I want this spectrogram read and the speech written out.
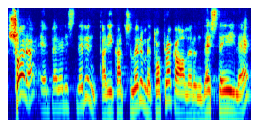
Sonra emperyalistlerin, tarikatçıların ve toprak ağaların desteğiyle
